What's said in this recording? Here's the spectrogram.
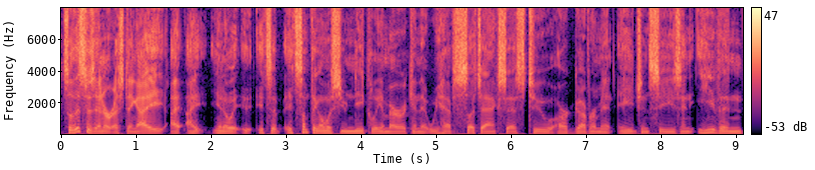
So this is interesting. I, I, I you know, it, it's a, it's something almost uniquely American that we have such access to our government agencies and even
